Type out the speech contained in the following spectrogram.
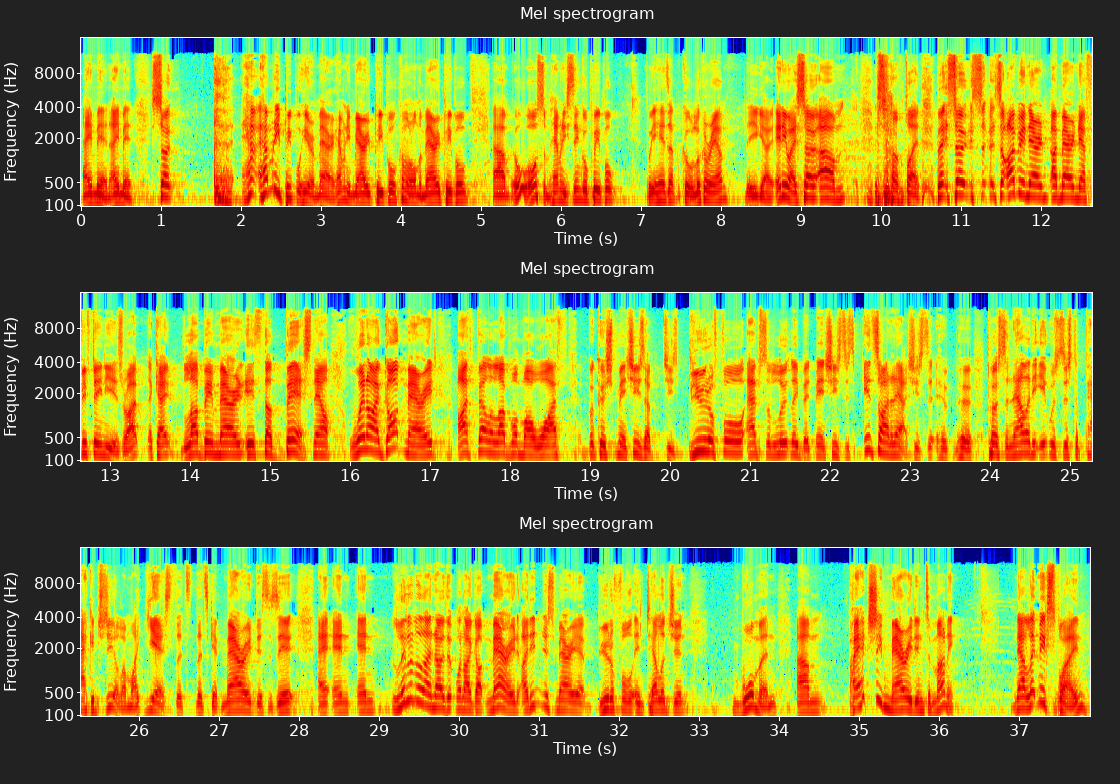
Amen. Amen. Amen. So, how, how, many people here are married? How many married people? Come on, all the married people. Um, oh, awesome. How many single people? Put your hands up. Cool. Look around. There you go. Anyway, so um, so I'm playing. But so so, so I've been there. I'm married now 15 years, right? Okay. Love being married. It's the best. Now, when I got married, I fell in love with my wife because man, she's a she's beautiful, absolutely. But man, she's just inside and out. She's her, her personality. It was just a package deal. I'm like, yes, let's let's get married. This is it. And and, and little did I know that when I got married, I didn't just marry a beautiful, intelligent woman. Um, I actually married into money. Now, let me explain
